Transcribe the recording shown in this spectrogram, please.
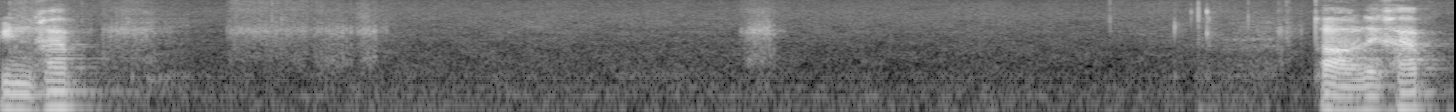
กินครับต่อเลยครับ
